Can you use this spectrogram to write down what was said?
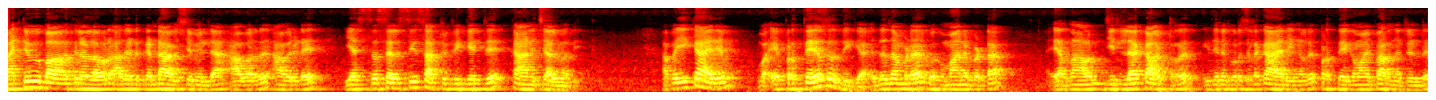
മറ്റു വിഭാഗത്തിലുള്ളവർ അത് എടുക്കേണ്ട ആവശ്യമില്ല. അവർ അവരുടെ S S L C certificate കാണിച്ചാൽ മതി. അപ്പോൾ ഈ കാര്യം പ്രത്യേകം ശ്രദ്ധിക്കുക. ഇത് നമ്മുടെ ബഹുമാനപ്പെട്ട എറണാകുളം ജില്ലാ കളക്ടർ ഇതിനെക്കുറിച്ചുള്ള കാര്യങ്ങൾ പ്രത്യേകമായി പറഞ്ഞിട്ടുണ്ട്.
